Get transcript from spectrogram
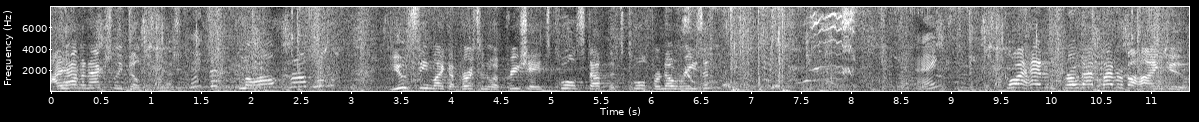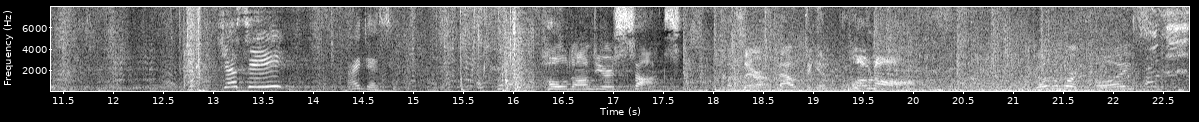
I haven't actually built it yet. That's a small problem. You seem like a person who appreciates cool stuff that's cool for no reason. Thanks. Go ahead and throw that lever behind you. Jesse! Vai, Jesse. Hold on to your socks, because they're about to get blown off. Go to work, boys.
